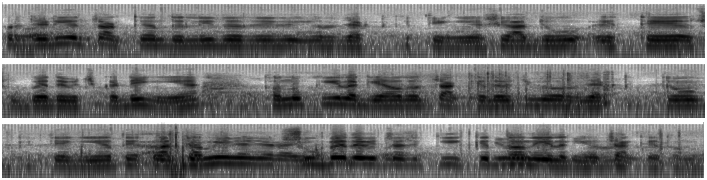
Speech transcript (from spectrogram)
ਪਰ ਜਿਹੜੀਆਂ ਝਾਕੀਆਂ ਦਿੱਲੀ ਦੇ ਰਿਜੈਕਟ ਕੀਤੀਆਂ ਗਈਆਂ ਸੀ ਅੱਜ ਉਹ ਇੱਥੇ ਸੂਬੇ ਦੇ ਵਿੱਚ ਕੱਢੀ ਗਈਆਂ। ਤੁਹਾਨੂੰ ਕੀ ਲੱਗਿਆ ਉਹਦਾ ਝਾਕੇ ਦੇ ਵਿੱਚ ਵੀ ਉਹ ਰਿਜੈਕਟ ਕਿਉਂ ਕੀਤੀਆਂ ਗਈਆਂ ਤੇ ਅੱਜ ਸੂਬੇ ਦੇ ਵਿੱਚ ਅੱਜ ਕੀ ਕਿੱਦਾਂ ਨਹੀਂ ਲੱਗੀਆਂ ਝਾਕੇ ਤੁਹਾਨੂੰ?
